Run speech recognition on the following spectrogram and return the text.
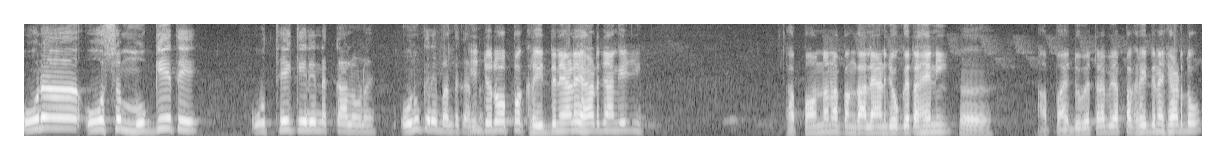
ਉਹਨਾਂ ਉਸ ਮੋਗੇ ਤੇ ਉੱਥੇ ਕਿਹਨੇ ਨੱਕਾ ਲਾਉਣਾ? ਉਹਨੂੰ ਕਿਹਨੇ ਬੰਦ ਇਹ ਕਰਨਾ ਜਦੋਂ ਆਪਾਂ ਖਰੀਦਣੇ ਵਾਲੇ ਹਟ ਜਾਾਂਗੇ ਜੀ ਆਪਾਂ ਉਹਨਾਂ ਨਾਲ ਪੰਗਾ ਲੈਣ ਜੋਗੇ ਤਾਂ ਹੈ ਨਹੀਂ। ਹਾਂ। ਆਪਾਂ ਇਦੋਂ ਬਿਹਤਰ ਵੀ ਆਪਾਂ ਖਰੀਦਣੇ ਛੱਡ ਦੋ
